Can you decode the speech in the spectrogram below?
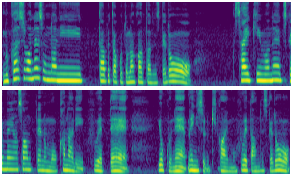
昔はねそんなに食べたことなかったですけど最近はねつけ麺屋さんっていうのもかなり増えてよくね目にする機会も増えたんですけど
